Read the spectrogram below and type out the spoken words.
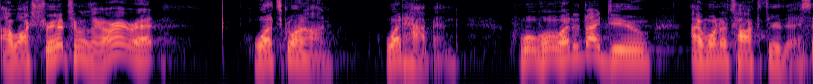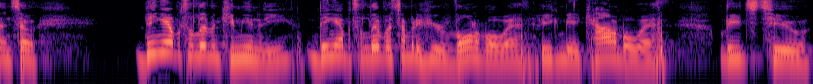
I walked straight up to him and was like, all right, Rhett, what's going on? What happened? What, what did I do? I want to talk through this. And so being able to live in community, being able to live with somebody who you're vulnerable with, who you can be accountable with, leads to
